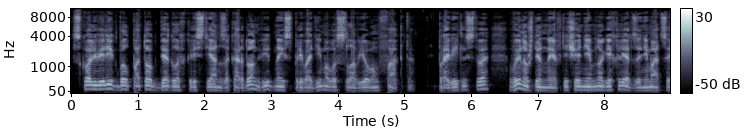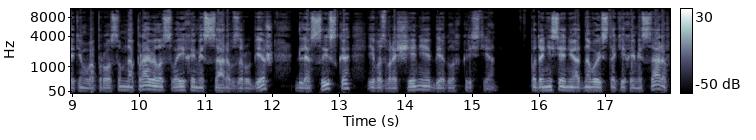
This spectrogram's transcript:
Сколь велик был поток беглых крестьян за кордон, видно из приводимого Соловьевым факта. Правительство, вынужденное в течение многих лет заниматься этим вопросом, направило своих эмиссаров за рубеж для сыска и возвращения беглых крестьян. По донесению одного из таких эмиссаров,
